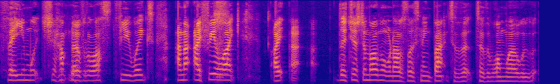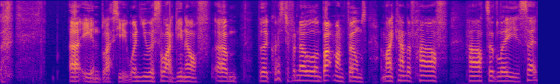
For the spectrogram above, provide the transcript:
theme, which happened over the last few weeks, and I, I feel like I, I there's just a moment when I was listening back to the to the one where we uh, Ian, bless you, when you were slagging off um, the Christopher Nolan and Batman films, and I kind of half-heartedly said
